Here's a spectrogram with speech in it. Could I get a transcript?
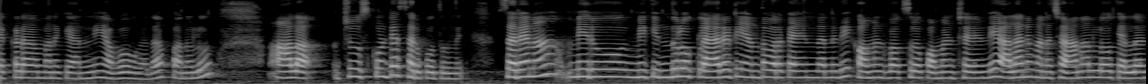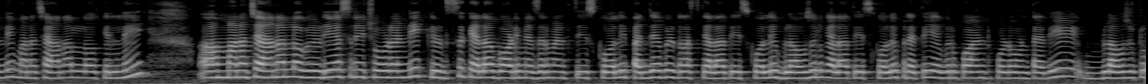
ఎక్కడ మనకి అన్నీ అవ్వవు కదా పనులు. అలా చూసుకుంటే సరిపోతుంది. సరేనా? మీరు మీకు ఇందులో క్లారిటీ ఎంతవరకు అయిందనేది కామెంట్ బాక్స్లో కామెంట్ చేయండి. అలానే మన ఛానల్లోకి వెళ్ళండి. మన ఛానల్లోకి వెళ్ళి మన ఛానల్లో వీడియోస్ని చూడండి. కిడ్స్కి ఎలా బాడీ మెజర్మెంట్ తీసుకోవాలి పంజాబీ డ్రెస్కి ఎలా తీసుకోవాలి బ్లౌజులకు ఎలా తీసుకోవాలి ప్రతి ఎవరి పాయింట్ కూడా ఉంటుంది. బ్లౌజ్ టు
